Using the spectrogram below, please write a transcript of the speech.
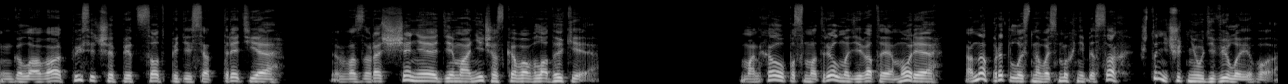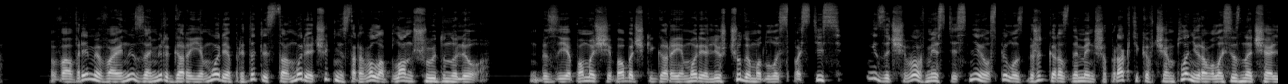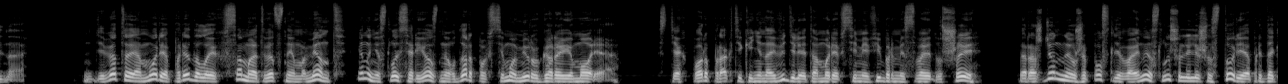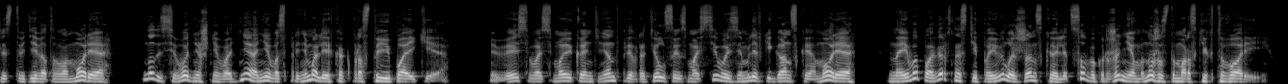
Глава 1553. Возвращение демонического владыки. Манхау посмотрел на Девятое море, она пряталась на Восьмых небесах, что ничуть не удивило его. Во время войны за мир горы и моря предательство моря чуть не сорвало план Шуиду нулю. Без ее помощи бабочке горы и моря лишь чудом удалось спастись, из-за чего вместе с ней успело сбежать гораздо меньше практиков, чем планировалось изначально. Девятое море предало их в самый ответственный момент и нанесло серьезный удар по всему миру горы и моря. С тех пор практики ненавидели это море всеми фибрами своей души. Рожденные уже после войны слышали лишь истории о предательстве Девятого моря, но до сегодняшнего дня они воспринимали их как простые байки. Весь восьмой континент превратился из массива Земли в гигантское море, на его поверхности появилось женское лицо в окружении множества морских тварей.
